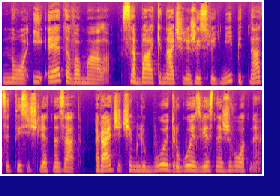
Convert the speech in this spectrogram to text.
Но и этого мало. Собаки начали жить с людьми 15 тысяч лет назад, раньше, чем любое другое известное животное.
